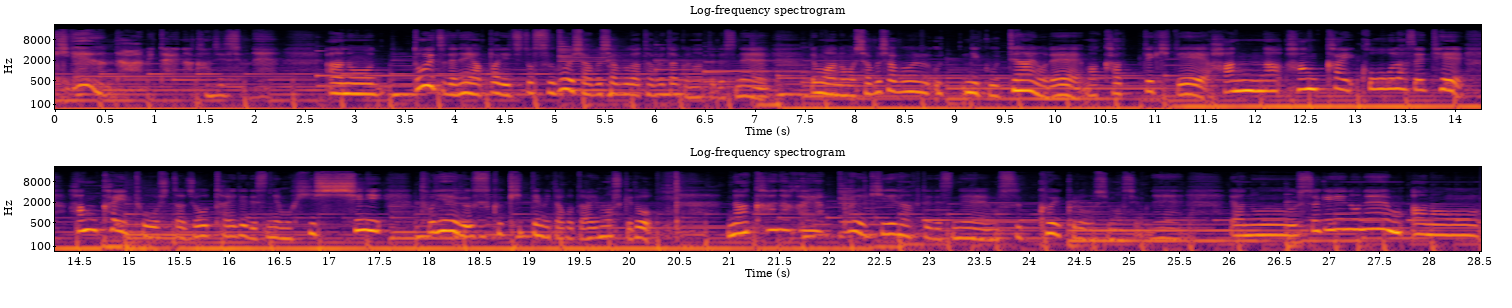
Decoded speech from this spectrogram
切れるんだみたいな感じですよね。あのドイツでねやっぱり一度すごいしゃぶしゃぶが食べたくなってですねでもあのしゃぶしゃぶ肉売ってないので、まあ、買ってきて半な半解凍らせて半解凍した状態でですねもう必死にとりあえず薄く切ってみたことありますけどなかなかやっぱり切れなくてですねもうすっごい苦労しますよね。あの薄切りのねあの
